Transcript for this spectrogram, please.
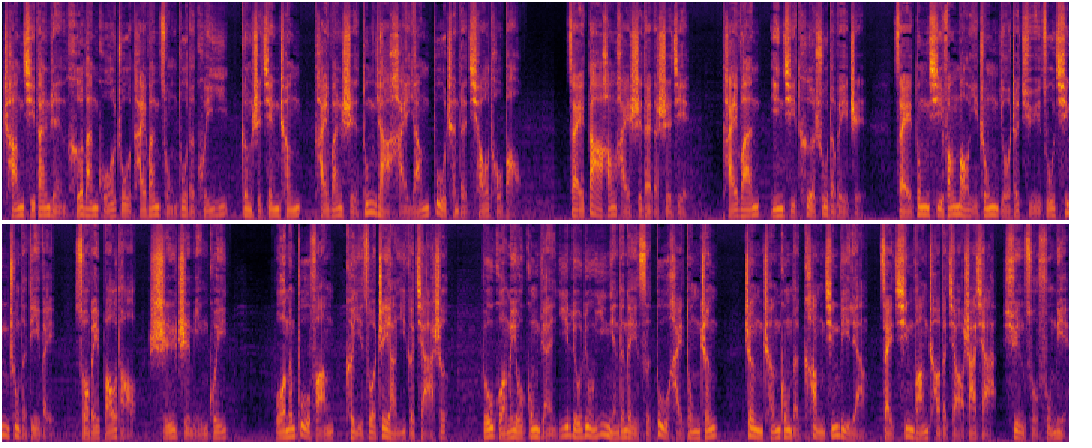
长期担任荷兰国驻台湾总督的奎伊更是坚称台湾是东亚海洋不沉的桥头堡。在大航海时代的世界，台湾因其特殊的位置。在东西方贸易中有着举足轻重的地位。所谓宝岛，实至名归。我们不妨可以做这样一个假设：如果没有公元一六六一年的那次渡海东征，郑成功的抗清力量在清王朝的绞杀下迅速覆灭，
